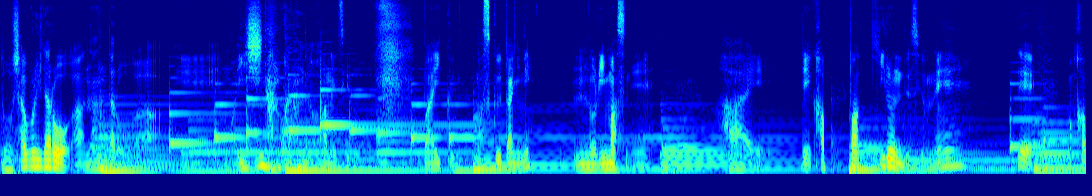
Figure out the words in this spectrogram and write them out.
ー、土砂降りだろうがなんだろうが、えーまあ、意地なのかなんだかわかんないですけど、バイクに、まあ、スクーターにね、乗りますね。はい。で、カッパ着るんですよね。で、まあ、カッ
